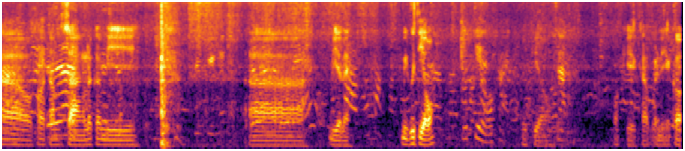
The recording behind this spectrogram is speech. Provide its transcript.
ข้าวข้าวตำสั่งแล้วก็มีอ่ามีอะไร มีก๋วยเตี๋ยวก๋วยเตี๋ยวค่ะก๋วยเตี๋ยวจ้ะโอเคครับวันนี้ก็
